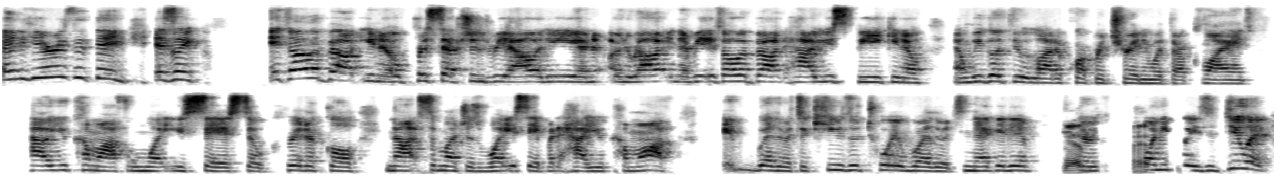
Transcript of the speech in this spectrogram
here's the thing: it's like it's all about you know perceptions, reality, and and, and everything. It's all about how you speak, you know. And we go through a lot of corporate training with our clients how you come off and what you say is so critical, not so much as what you say, but how you come off, it, whether it's accusatory, whether it's negative. Yep. There's yep. 20 ways to do it.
